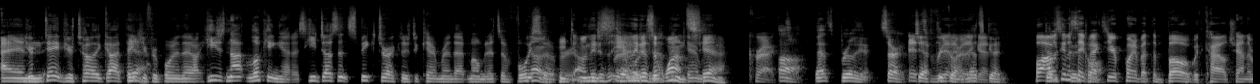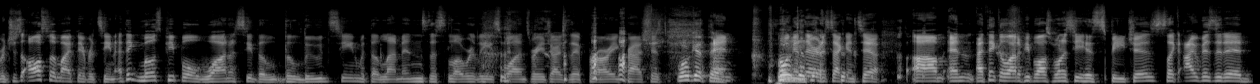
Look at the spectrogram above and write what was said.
And You're, Dave, you're totally God. Thank Yeah. you for pointing that out. He's not looking at us. He doesn't speak directly to camera in that moment. It's a no, voiceover. he only does, he only does it once. Yeah, Correct. Oh, that's brilliant. Sorry, It's Jeff, keep going. really that's good. good. Well, I was going to say back to your point about the boat with Kyle Chandler, which is also my favorite scene. I think most people want to see the the lewd scene with the lemons, the slow release ones where he drives the Ferrari and crashes. We'll get there. And we'll, We'll get, get there in a second too. Um, and I think a lot of people also want to see his speeches. Like I visited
